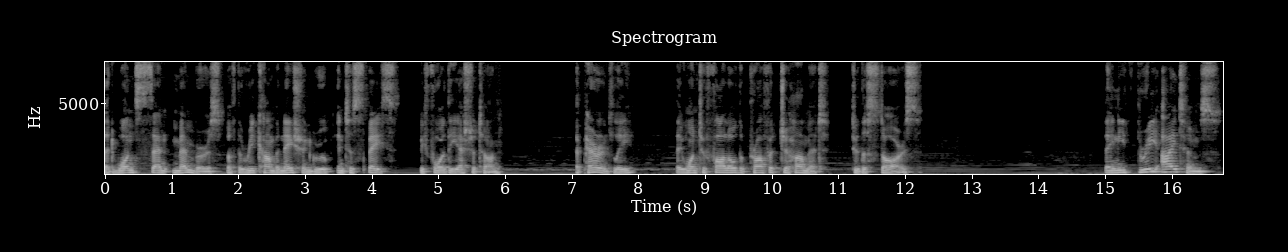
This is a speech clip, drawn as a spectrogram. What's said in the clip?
that once sent members of the recombination group into space before the Eschaton. Apparently, they want to follow the Prophet Jehammed to the stars. They need three items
